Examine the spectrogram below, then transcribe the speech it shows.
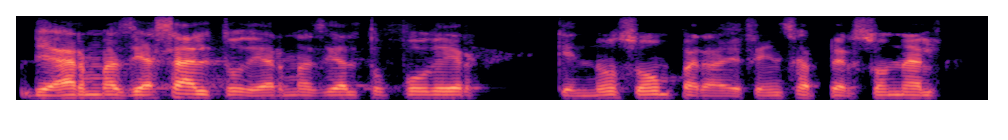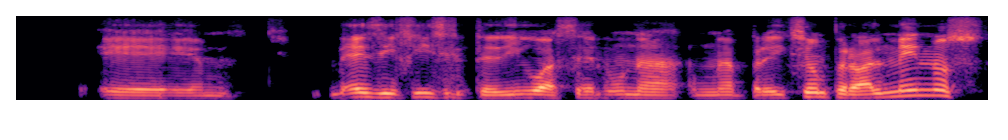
de armas de asalto, de armas de alto poder, que no son para defensa personal. Em, es difícil, te digo, hacer una, una predicción, pero al menos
